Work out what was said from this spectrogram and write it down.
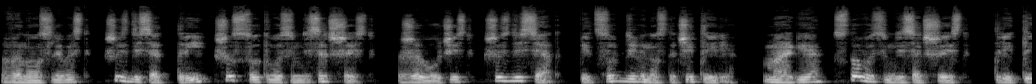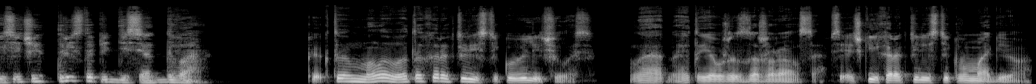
Выносливость – 63 686. Живучесть – 60 594. Магия – 186 3352. Как-то маловато характеристик увеличилось. Ладно, это я уже зажрался. Все очки характеристик в магию.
